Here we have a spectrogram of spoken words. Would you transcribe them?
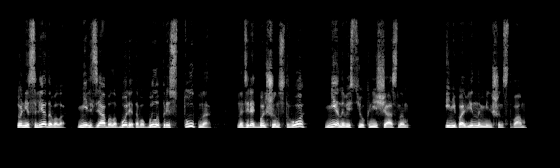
то не следовало, нельзя было, более того, было преступно наделять большинство ненавистью к несчастным и неповинным меньшинствам.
